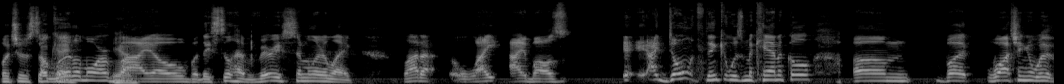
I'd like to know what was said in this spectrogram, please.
but just a Okay. little more Yeah. bio. But they still have very similar, like a lot of light eyeballs. I- don't think it was mechanical. Um, but watching it with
